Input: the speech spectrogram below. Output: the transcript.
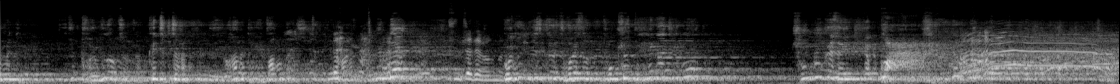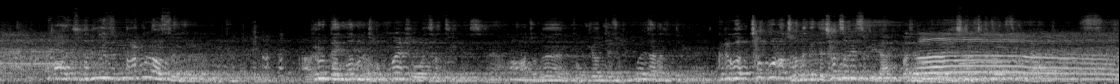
이러면 돼. 이게 덜 부담스럽다 괜찮잖아. 이거 하면 대박 나. 진짜 대박이야. 근데 진짜 대박 나. 골든디스크 저에서 동키호테 해가지고 중국에서 인기가 빡! 아 중국에서 딱 올라왔어요 저희가 아, 그런데 그때는 저는 정말 좋은 선택이었어요 아 저는 동키호테 정말 잘한 선택이에요 그리고 참고로 저는 그때 찬성했습니다 맞아요 와. 참 찾아왔습니다 이제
